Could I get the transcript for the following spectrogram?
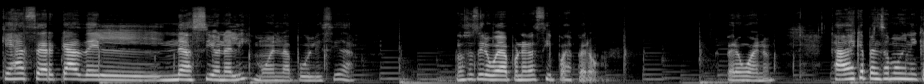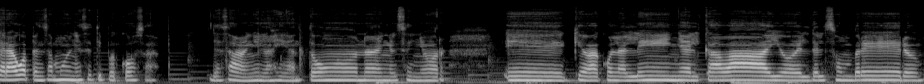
que es acerca del nacionalismo en la publicidad. No sé si lo voy a poner así, pues, pero, pero bueno. Cada vez que pensamos en Nicaragua, pensamos en ese tipo de cosas. Ya saben, en la gigantona, en el señor eh, que va con la leña, el caballo, el del sombrero.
